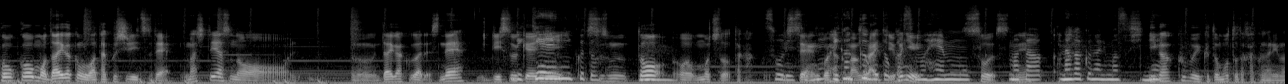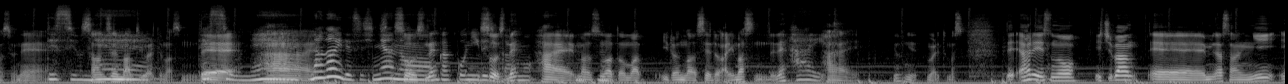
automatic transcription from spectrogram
高校も大学も私立で、ましてやその、うん、大学がですね理数系にに行くと進むと、うんおもうちょっと高く、そうですよね。医1500万ぐらいというふうにその辺もそうですねまた長くなりますしね。医学部行くともっと高くなりますよね。ですよね3000万と言われてますんで。ですよね、はい長いですしね、あのね学校にいるそうですね時間も。。はい。まあ、うんその後、まあ、いろんな制度がありますんでね。はいはい。いうふうに言われてます。でやはりその一番、えー皆さんに、え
